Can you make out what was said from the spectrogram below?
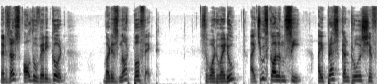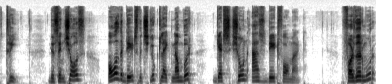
The results although very good, but is not perfect. So what do I do? I choose column C, I press Ctrl Shift 3. This ensures all the dates which look like number gets shown as date format. Furthermore,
